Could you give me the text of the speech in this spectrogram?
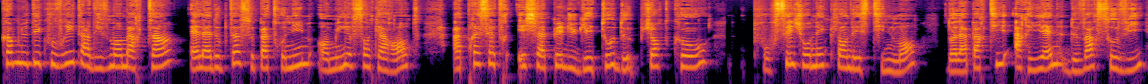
Comme le découvrit tardivement Martin, elle adopta ce patronyme en 1940 après s'être échappée du ghetto de Piotrkow pour séjourner clandestinement dans la partie arienne de Varsovie,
